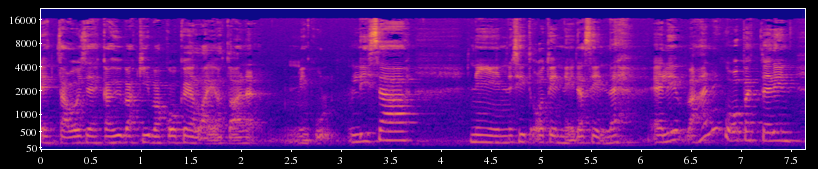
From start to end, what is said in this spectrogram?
että olisi ehkä hyvä kiva kokeilla jotain niin kuin lisää, niin sitten otin niitä sinne. Eli vähän niin kuin opettelin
